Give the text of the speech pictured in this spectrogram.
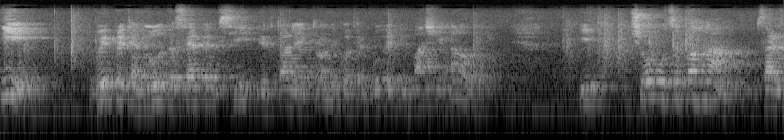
і ви притягнули до себе всі віртуальні електрони, котрі були і в вашій аурі. І чому це погано? Зараз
